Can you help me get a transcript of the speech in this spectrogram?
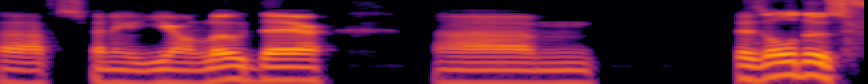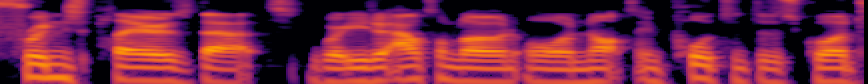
uh, after spending a year on load there. Um, there's all those fringe players that were either out on loan or not important to the squad.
